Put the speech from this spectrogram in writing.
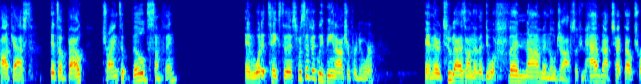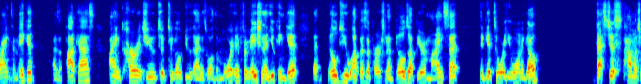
podcast it's about trying to build something and what it takes to specifically be an entrepreneur and there are two guys on there that do a phenomenal job. So if you have not checked out Trying to Make It as a podcast, I encourage you to, to go do that as well. The more information that you can get that builds you up as a person, that builds up your mindset to get to where you want to go, that's just how much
